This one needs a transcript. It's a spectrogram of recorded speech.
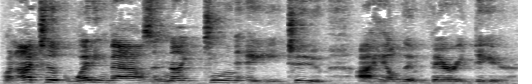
When I took wedding vows in 1982, I held them very dear.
